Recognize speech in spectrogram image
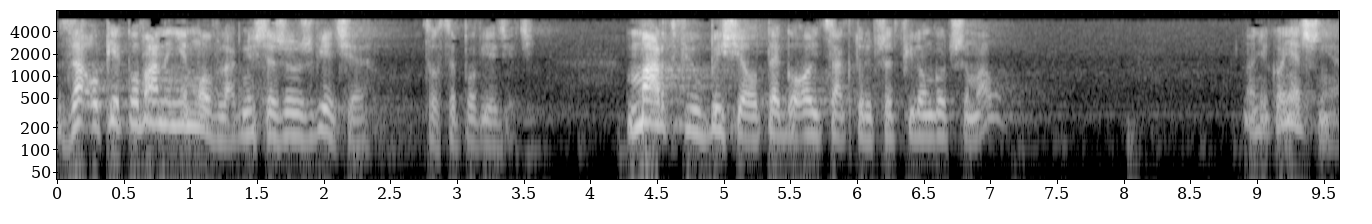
zaopiekowany niemowlak, myślę, że już wiecie, co chcę powiedzieć, martwiłby się o tego ojca, który przed chwilą go trzymał? No niekoniecznie.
